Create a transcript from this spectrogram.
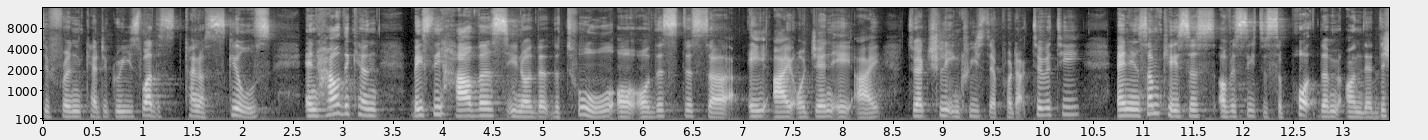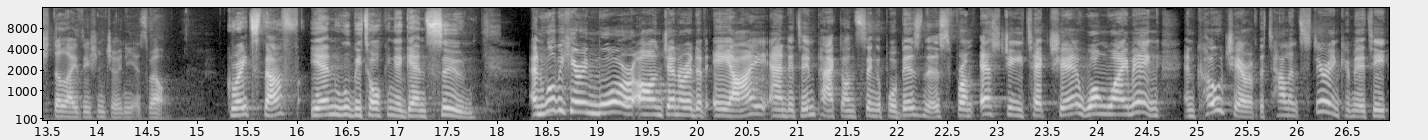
different categories, what kind of skills, and how they can basically harvest, you know, the, the tool or, or this, this uh, AI or Gen AI to actually increase their productivity, and in some cases, obviously, to support them on their digitalization journey as well. Great stuff. Yen will be talking again soon. And we'll be hearing more on generative AI and its impact on Singapore business from SG Tech Chair Wong Wai Ming and co-chair of the Talent Steering Committee,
